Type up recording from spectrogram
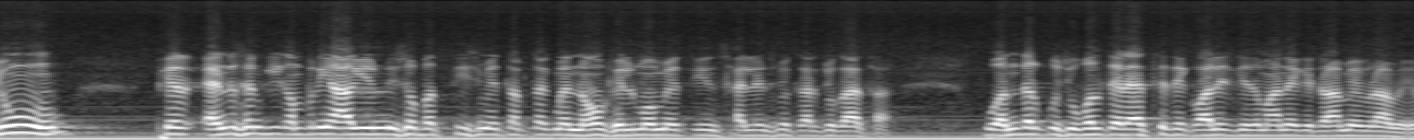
यूँ फिर एंडरसन की कंपनी आ गई 1932 में, तब तक मैं नौ फ़िल्मों में, तीन साइलेंस में कर चुका था। वो अंदर कुछ उबलते रहते थे कॉलेज के ज़माने के ड्रामे व्रामे।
